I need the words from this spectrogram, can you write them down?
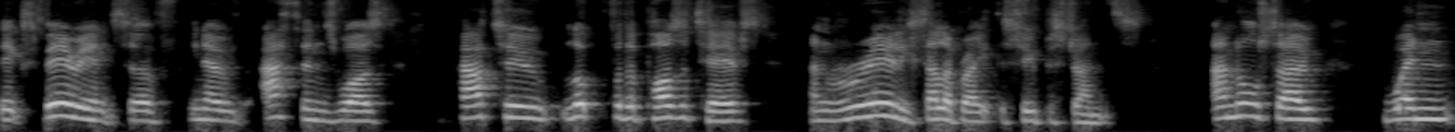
the experience of you know athens was how to look for the positives and really celebrate the super strengths. And also when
